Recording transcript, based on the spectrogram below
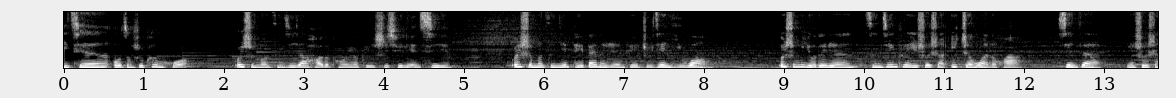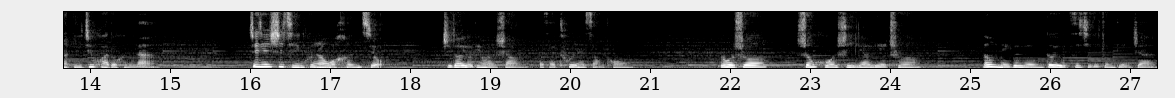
以前我总是困惑，为什么曾经要好的朋友可以失去联系？为什么曾经陪伴的人可以逐渐遗忘？为什么有的人曾经可以说上一整晚的话，现在连说上一句话都很难？这件事情困扰我很久，直到有天晚上，我才突然想通：如果说生活是一辆列车，那么每个人都有自己的终点站，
